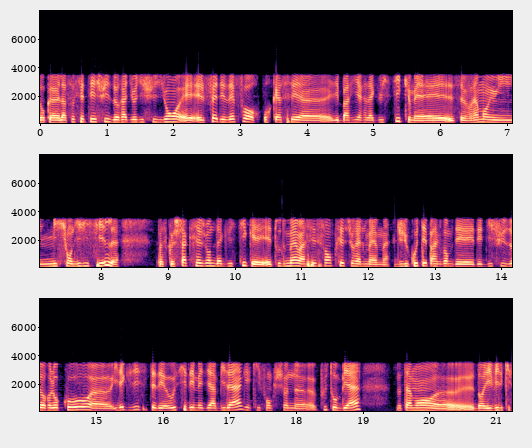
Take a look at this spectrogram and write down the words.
Donc la société suisse de radiodiffusion, elle, fait des efforts pour casser les barrières linguistiques, mais c'est vraiment une mission difficile parce que chaque région de linguistique est, tout de même assez centrée sur elle-même. Du côté, par exemple, des, diffuseurs locaux, euh, il existe des, aussi des médias bilingues qui fonctionnent euh, plutôt bien notamment euh, dans les villes qui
